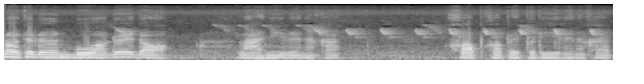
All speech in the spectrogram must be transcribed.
เราจะเดินบัวด้วยดอกลายนี้เลยนะครับ ครอบเข้าไปพอดีเลยนะครับ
